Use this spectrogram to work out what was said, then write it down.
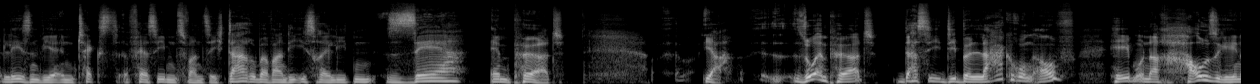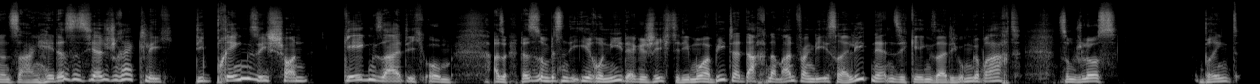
lesen wir in Text Vers 27. Darüber waren die Israeliten sehr empört. Ja, so empört, dass sie die Belagerung aufheben und nach Hause gehen und sagen, hey, das ist ja schrecklich. Die bringen sich schon gegenseitig um. Also, das ist so ein bisschen die Ironie der Geschichte. Die Moabiter dachten am Anfang, die Israeliten hätten sich gegenseitig umgebracht. Zum Schluss bringt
